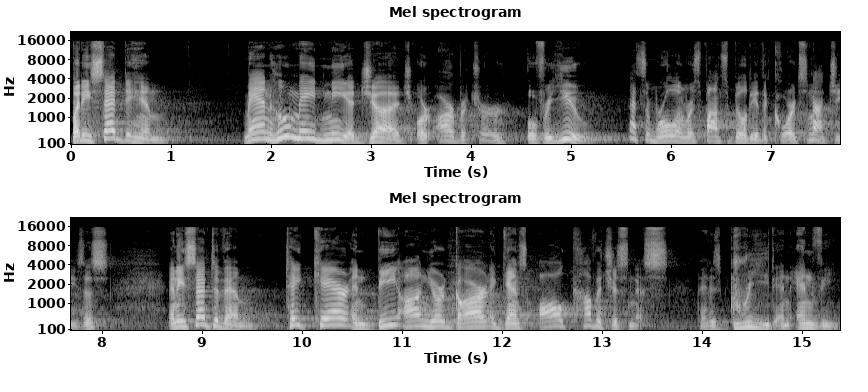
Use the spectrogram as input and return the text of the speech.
But he said to him, Man, who made me a judge or arbiter over you? That's the role and responsibility of the courts, not Jesus. And he said to them, Take care and be on your guard against all covetousness, that is, greed and envy.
